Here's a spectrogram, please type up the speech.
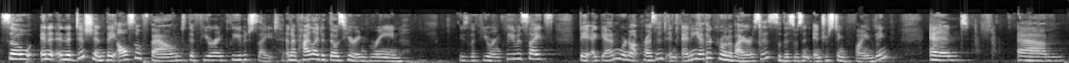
so in, in addition, they also found the furin cleavage site, and I've highlighted those here in green. These are the furin cleavage sites. They, again, were not present in any other coronaviruses, so this was an interesting finding. And um,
